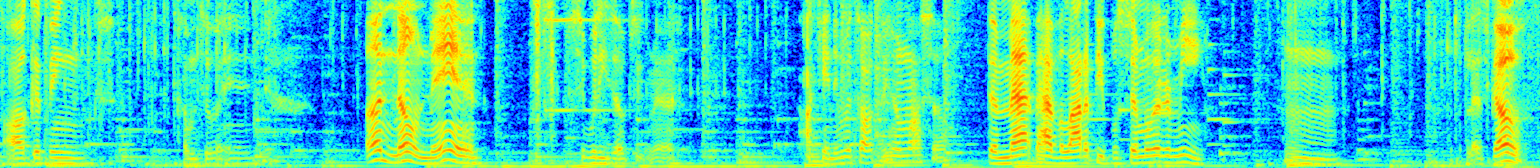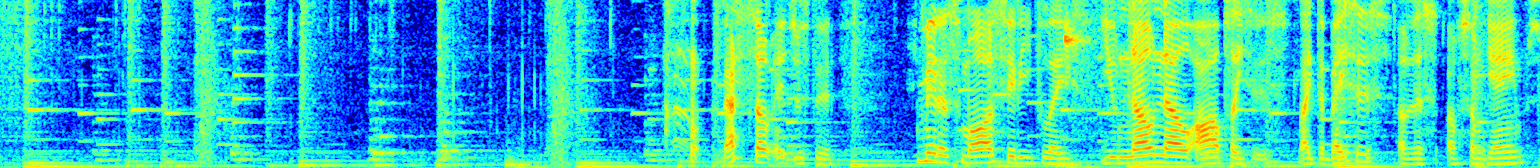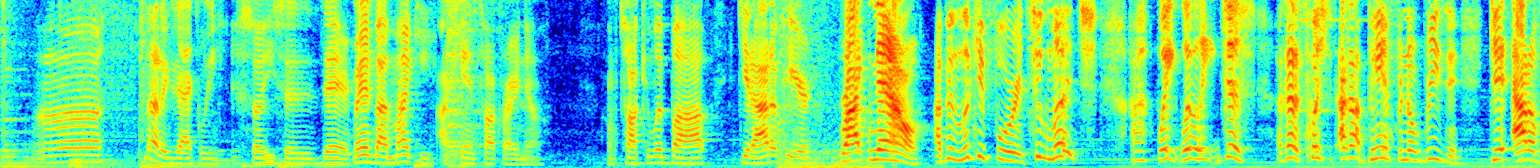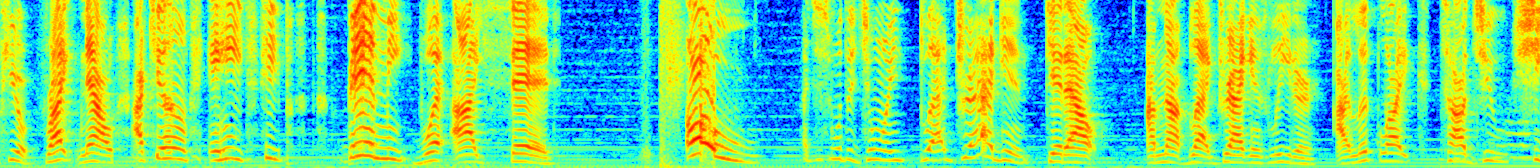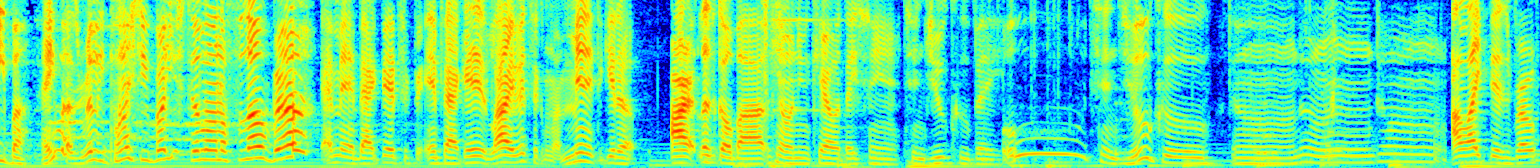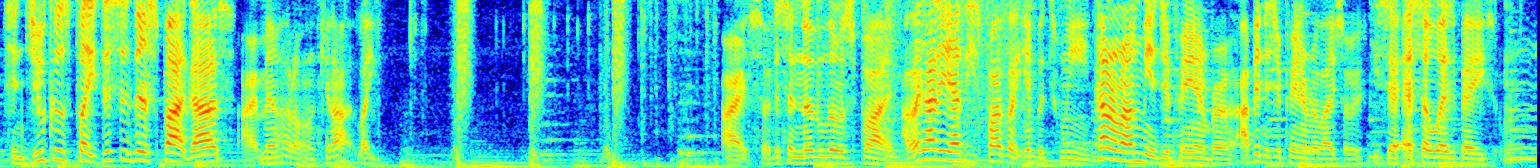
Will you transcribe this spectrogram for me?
all good things come to an end. Unknown man. Let's see what he's up to, man. I can't even talk to him myself. The map have a lot of people similar to me. Hmm. Let's go. That's so interesting. He made a small city place. You know know all places. Like the basis of this of some games. Uh not exactly. So he said there. Ran by Mikey. I can't talk right now. I'm talking with Bob Get out of here right now. I've been looking for it too much. Uh, wait, wait, wait. Just, I got a question. I got banned for no reason. Get out of here right now. I kill him and he, he banned me. What I said. Oh, I just want to join Black Dragon. Get out. I'm not Black Dragon's leader. I look like Taiju Shiba. He must really punch you, bro. You still on the flow, bro. That man back there took the impact of his life. It took him a minute to get up. All right, let's go, Bob. He don't even care what they saying. Tenjiku Bay. Ooh, Tenjiku. Dun, dun, dun. I like this, bro. Tenjiku's place. This is their spot, guys. All right, man. Hold on. Can I, like... All right, so this is another little spot. I like how they have these spots like in between. Kind of reminds me of Japan, bro. I've been to Japan in real life, so he said SOS base. Mm.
